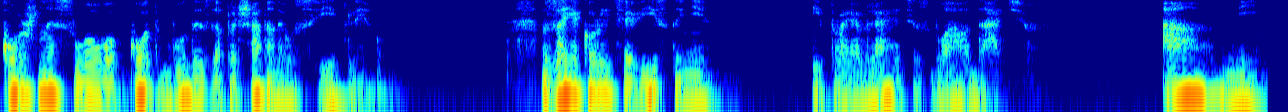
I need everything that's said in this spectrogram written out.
кожне слово код буде запечатане у світлі, заякориться в істині і проявляється з благодаттю. Амінь.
